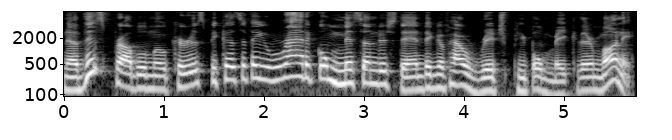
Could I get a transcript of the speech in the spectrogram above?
Now this problem occurs because of a radical misunderstanding of how rich people make their money.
